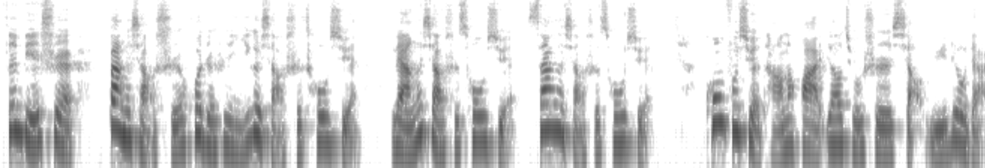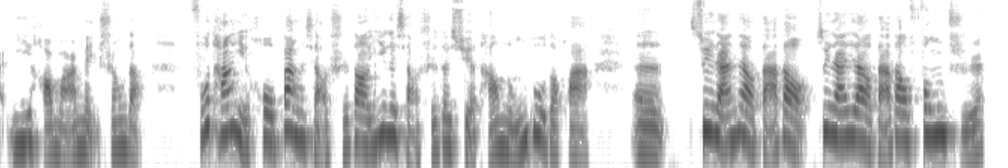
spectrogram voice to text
分别是半个小时或者是一个小时抽血，两个小时抽血，三个小时抽血。空腹血糖的话，要求是小于六点一毫摩尔每升的。服糖以后半个小时到一个小时的血糖浓度的话，嗯，虽然要达到虽然要达到峰值，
